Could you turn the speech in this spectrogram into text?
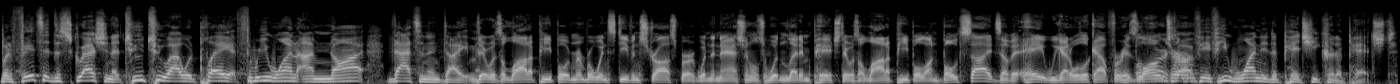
but if it's a discretion at 2 2, I would play. At 3 1, I'm not. That's an indictment. There was a lot of people. Remember when Stephen Strasburg, when the Nationals wouldn't let him pitch, there was a lot of people on both sides of it. Hey, we got to look out for his well, long term. If he wanted to pitch, he could have pitched.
